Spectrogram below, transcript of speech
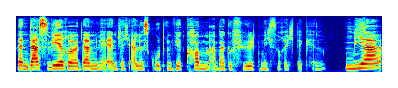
wenn das wäre, dann wäre endlich alles gut und wir kommen aber gefühlt nicht so richtig hin. Mir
